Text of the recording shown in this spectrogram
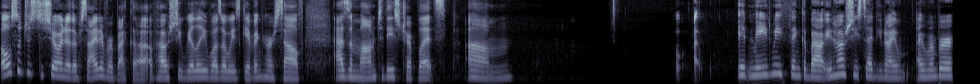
also just to show another side of Rebecca of how she really was always giving herself as a mom to these triplets. Um, it made me think about you know how she said you know I I remember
